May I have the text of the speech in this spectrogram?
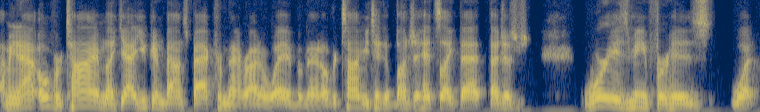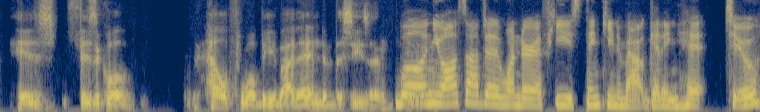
I mean, over time, like yeah, you can bounce back from that right away, but man, over time you take a bunch of hits like that, that just worries me for his what his physical health will be by the end of the season. Well, know? and you also have to wonder if he's thinking about getting hit too.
